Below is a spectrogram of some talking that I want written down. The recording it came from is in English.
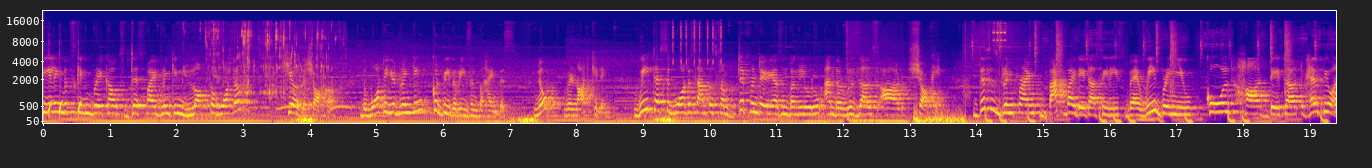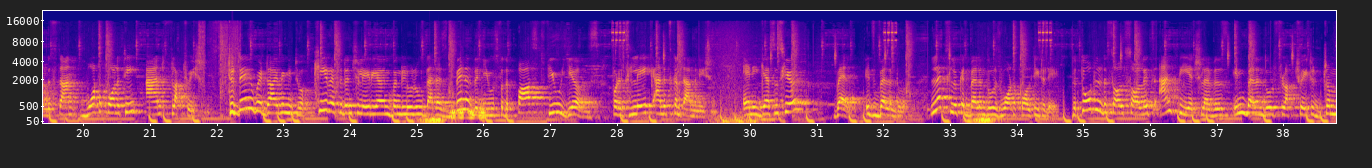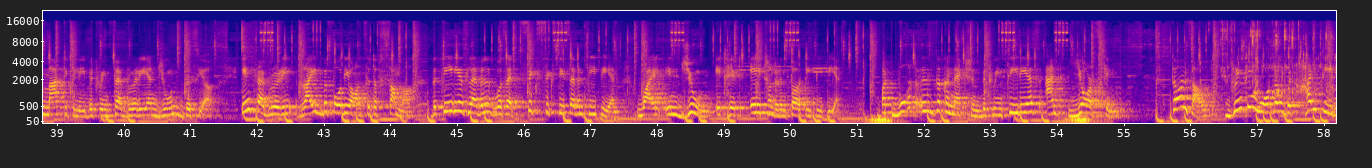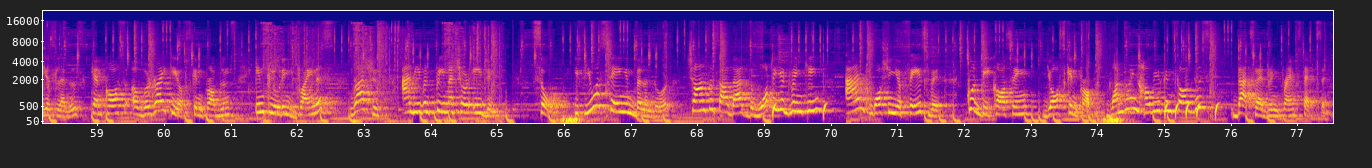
Dealing with skin breakouts despite drinking lots of water? Here's a shocker. The water you're drinking could be the reason behind this. No, we're not kidding. We tested water samples from different areas in Bengaluru and the results are shocking. This is Drink Prime's Backed by Data series where we bring you cold, hard data to help you understand water quality and fluctuations. Today we're diving into a key residential area in Bengaluru that has been in the news for the past few years for its lake and its contamination. Any guesses here? Well, it's Bellandur. Let's look at Bellandur's water quality today. The total dissolved solids and pH levels in Bellandur fluctuated dramatically between February and June this year. In February, right before the onset of summer, the TDS level was at 667 ppm, while in June it hit 830 ppm. But what is the connection between TDS and your skin? Turns out, drinking water with high TDS levels can cause a variety of skin problems, including dryness, rashes, and even premature aging. So, if you are staying in Bellandur, chances are that the water you're drinking and washing your face with could be causing your skin problem. Wondering how you can solve this? That's where DrinkPrime steps in.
